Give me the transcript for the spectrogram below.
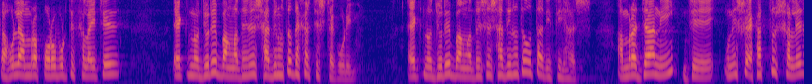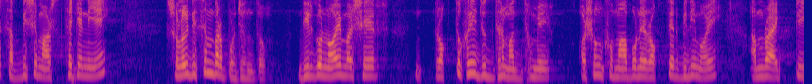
তাহলে আমরা পরবর্তী স্লাইডে এক নজরে বাংলাদেশের স্বাধীনতা দেখার চেষ্টা করি। এক নজরে বাংলাদেশের স্বাধীনতা ও তার ইতিহাস। আমরা জানি যে উনিশশো একাত্তর সালের ছাব্বিশে মার্চ থেকে নিয়ে ষোলোই ডিসেম্বর পর্যন্ত দীর্ঘ নয় মাসের রক্তক্ষয়ী যুদ্ধের মাধ্যমে অসংখ্য মা বোনের রক্তের বিনিময়ে আমরা একটি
